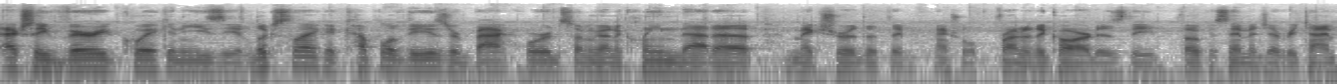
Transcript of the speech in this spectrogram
actually very quick and easy. It looks like a couple of these are backwards, so I'm going to clean that up, make sure that the actual front of the card is the focus image every time.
